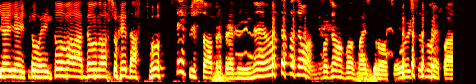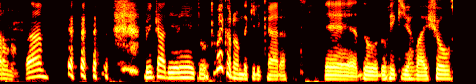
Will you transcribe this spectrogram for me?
E aí, Heitor, Heitor Valadão, nosso redator. Sempre sobra pra mim, né? Eu vou até fazer uma, fazer uma voz mais grossa hoje, vocês não reparam, não, tá? Brincadeira, hein, Heitor? Como é que é o nome daquele cara é, do, do Rick Gervais Shows?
